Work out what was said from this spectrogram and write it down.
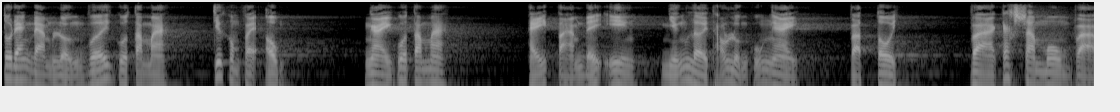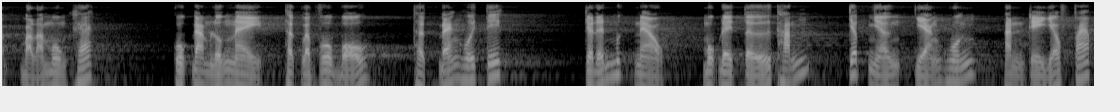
tôi đang đàm luận với Gotama, chứ không phải ông. Ngài Gotama, hãy tạm để yên những lời thảo luận của Ngài và tôi và các sa môn và bà la môn khác. Cuộc đàm luận này thật là vô bổ, thật đáng hối tiếc. Cho đến mức nào một đệ tử thánh chấp nhận giảng huấn hành trì giáo pháp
